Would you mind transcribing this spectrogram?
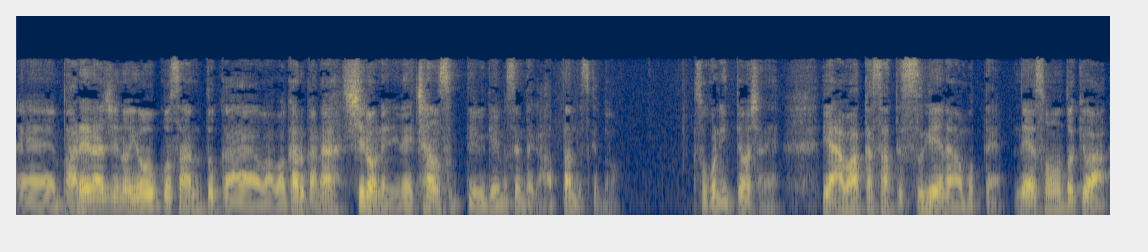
えーバレラジの陽子さんとかはわかるかな？白根にね、チャンスっていうゲームセンターがあったんですけど、そこに行ってましたね。いや、若さってすげえな思って。で、その時は、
